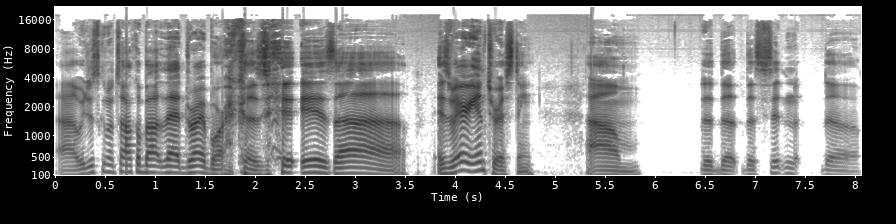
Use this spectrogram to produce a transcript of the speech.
Uh, we're just gonna talk about that dry bar because it is uh, it's very interesting. Um, the the the sitting the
